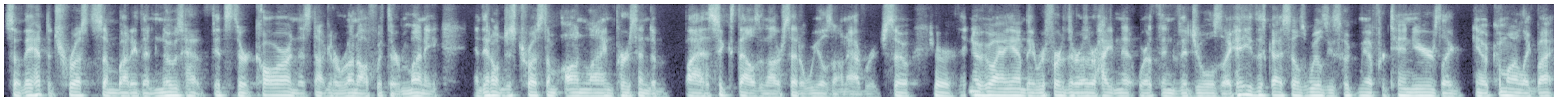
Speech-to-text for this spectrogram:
So they have to trust somebody that knows how it fits their car and that's not going to run off with their money. And they don't just trust some online person to buy a six thousand dollar set of wheels on average. So sure. they know who I am. They refer to their other high net worth individuals like, hey, this guy sells wheels. He's hooked me up for 10 years. Like, you know, come on, like buy.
